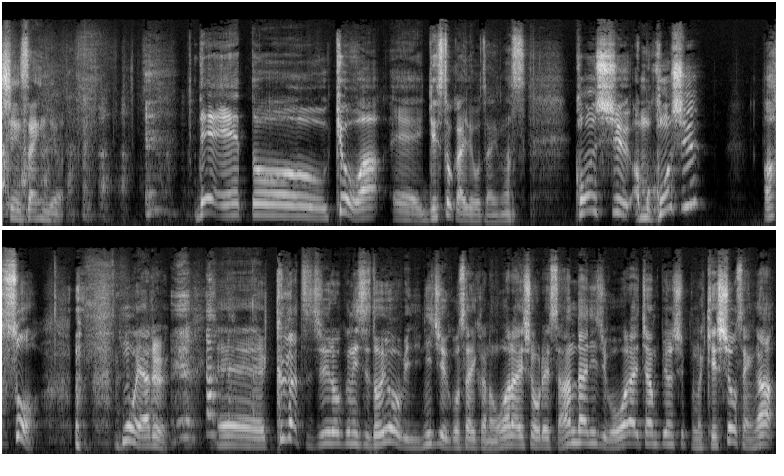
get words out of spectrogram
審査員には。で、えっ、と、今日は、えーゲスト会でございます。今週、あ、もう今週？あ、そう。もうやる。えー9月16日土曜日に25歳以下のお笑い賞レースアンダー25お笑いチャンピオンシップの決勝戦が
